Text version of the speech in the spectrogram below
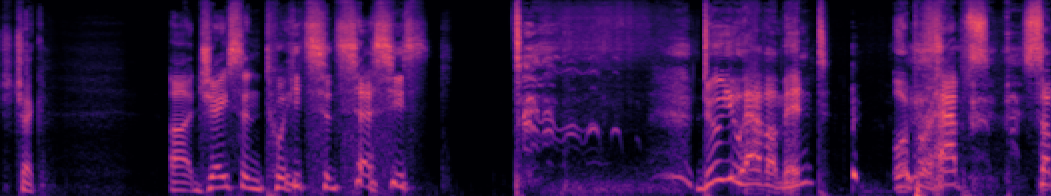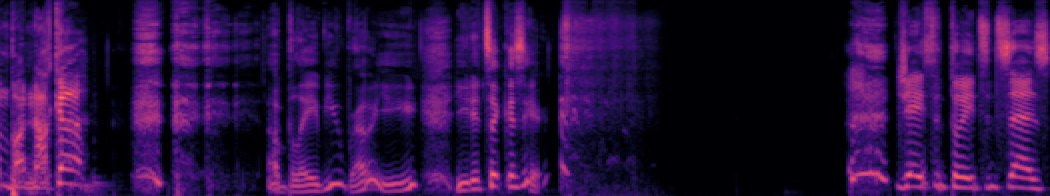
just checking. Uh, Jason tweets and says he's. Do you have a mint, or perhaps some Binaca? I blame you, bro. You you took us here. Jason tweets and says,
